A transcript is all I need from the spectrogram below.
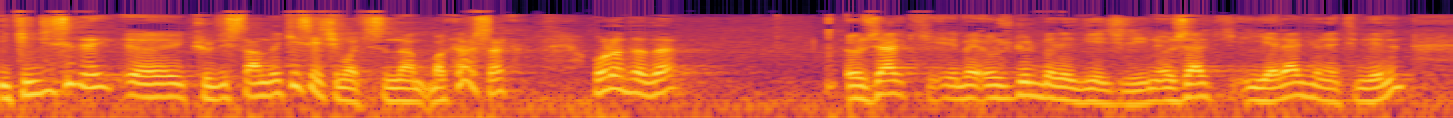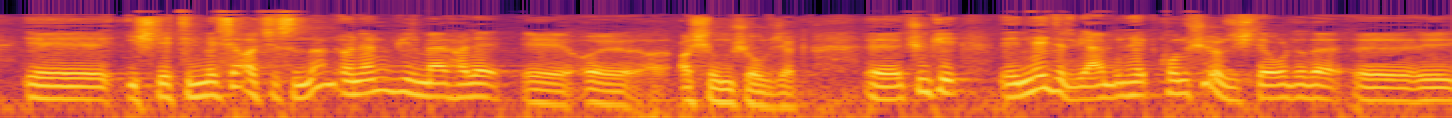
İkincisi de e, Kürdistan'daki seçim açısından bakarsak orada da özerk ve özgür belediyeciliğin, özerk yerel yönetimlerin e, işletilmesi açısından önemli bir merhale e, e, aşılmış olacak. E, çünkü e, nedir? Yani bunu hep konuşuyoruz işte orada da e, e,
